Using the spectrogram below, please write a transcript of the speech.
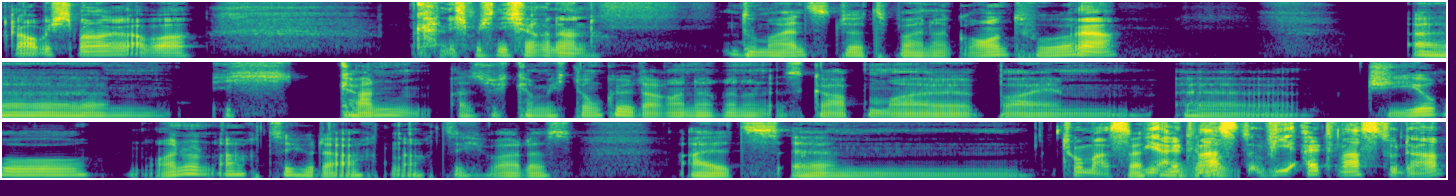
glaube ich mal, aber kann ich mich nicht erinnern. Du meinst jetzt bei einer Grand Tour? Ja. Ähm, ich kann, also ich kann mich dunkel daran erinnern, es gab mal beim äh, Giro 89 oder 88 war das, als ähm, Thomas, wie alt, warst, du, wie alt warst du da?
